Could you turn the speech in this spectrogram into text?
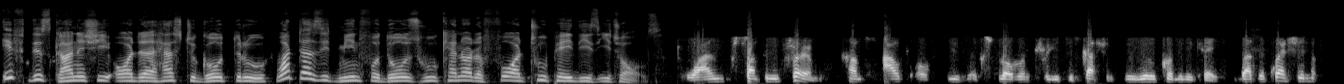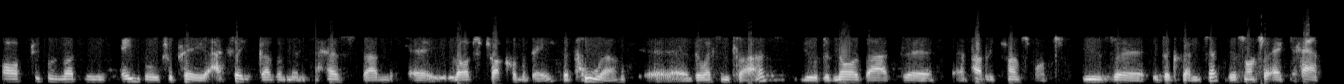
If this Garnishee order has to go through, what does it mean for those who cannot afford to pay these e-tolls? Once something firm comes out of these exploratory discussions, we will communicate. But the question of people not being able to pay, I think government has done a lot to accommodate the poor, uh, the working class. You would know that uh, public transport is uh, is exempted. There's also a cap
